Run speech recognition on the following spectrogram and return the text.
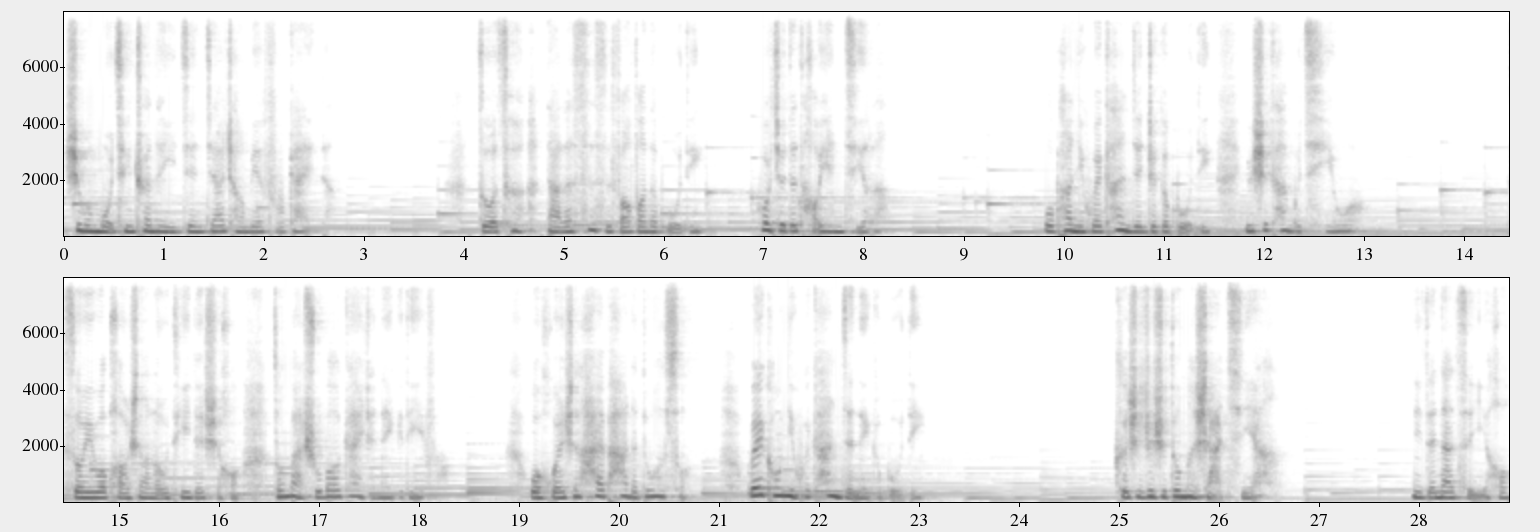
是我母亲穿的一件加长边覆盖的。左侧打了四四方方的补丁，我觉得讨厌极了。我怕你会看见这个补丁，于是看不起我。所以我跑上楼梯的时候，总把书包盖着那个地方。我浑身害怕的哆嗦。唯恐你会看见那个补丁，可是这是多么傻气呀！你在那次以后，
